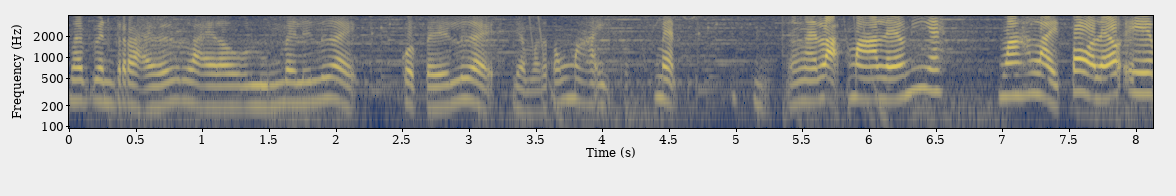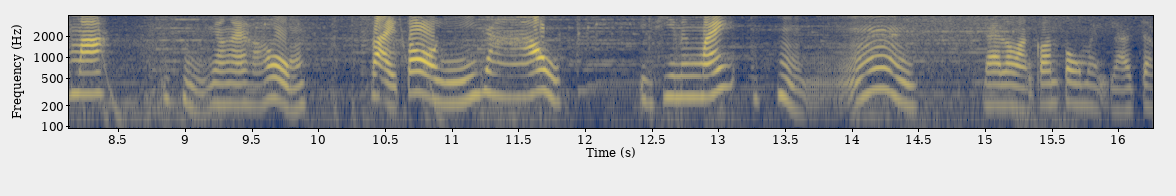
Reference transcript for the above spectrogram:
ไม่เป็นไรไม่เป็นไร เราลุ้นไปเรื่อยๆ กดไปเรื่อยๆ เดี๋ยวมันก็ต้องมาอีกแมตช์ยังไงละมาแล้วนี่ไง มาไหลต่อแล้วเอมายังไงคะผมไหลต่ออย่างนี้ยาว อีกทีนึงไหมได้รางวัลก้อนโตมาอีกแล้วจะ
